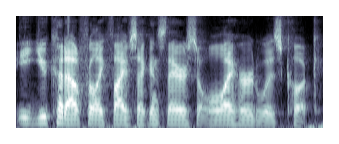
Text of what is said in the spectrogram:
you cut out for like five seconds there, so all I heard was cook.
